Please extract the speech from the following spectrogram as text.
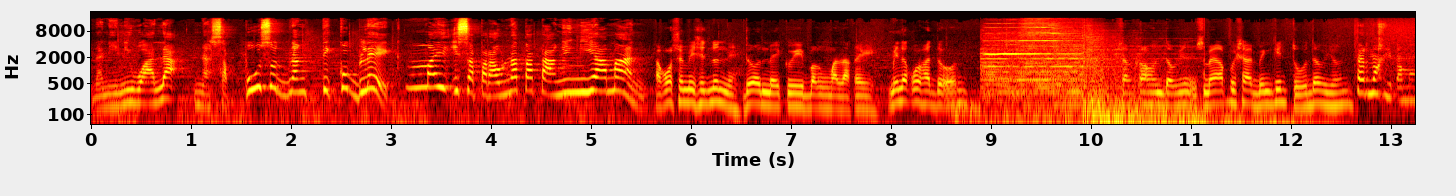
naniniwala na sa pusod ng Ticob Lake, may isa pa raw natatanging yaman. Ako sumisid doon eh. Doon may kuwibang malaki. May nakuha doon. Isang kahon daw yun. May po sabing ginto daw yun. Pero nakita mo?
